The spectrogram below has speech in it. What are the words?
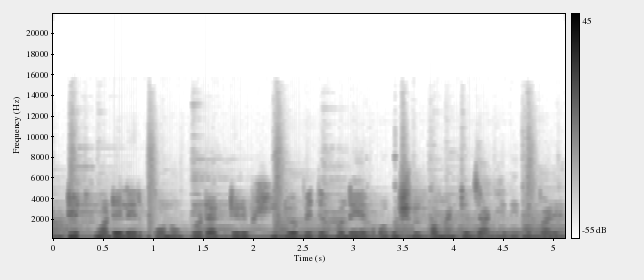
আপডেট মডেলের কোনো প্রোডাক্টের ভিডিও পেতে হলে অবশ্যই কমেন্টে জানিয়ে দিতে পারেন।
